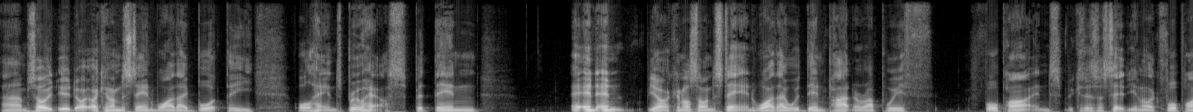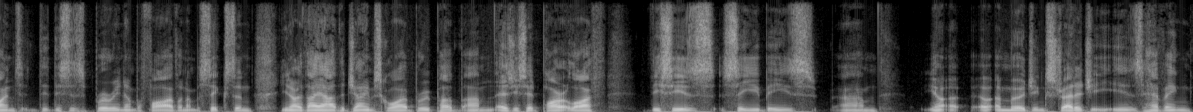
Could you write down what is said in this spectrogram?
um, so it, it, I can understand why they bought the All Hands Brew House, but then and and you know I can also understand why they would then partner up with Four Pines because as I said, you know, like Four Pines, this is brewery number five or number six, and you know they are the James Squire Brew Pub. Um, as you said, Pirate Life. This is CUB's um, you know a, a emerging strategy is having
